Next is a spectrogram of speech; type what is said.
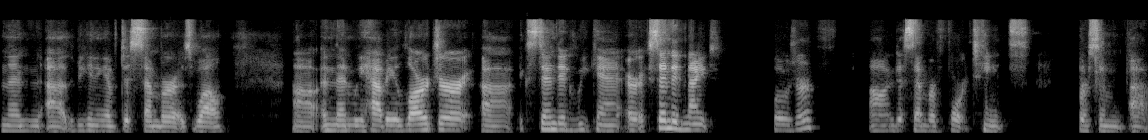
and then uh, the beginning of December as well. Uh, and then we have a larger uh, extended weekend or extended night closure on December 14th for some uh,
